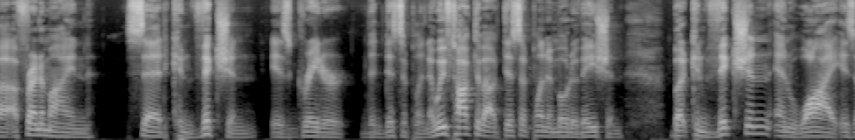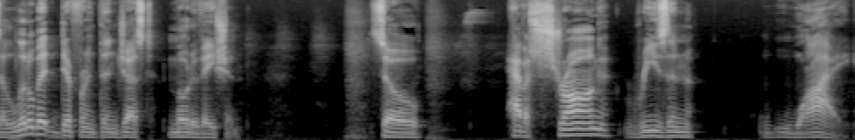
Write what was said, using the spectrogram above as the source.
uh, a friend of mine said conviction is greater than discipline. Now, we've talked about discipline and motivation, but conviction and why is a little bit different than just motivation. So, have a strong reason why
